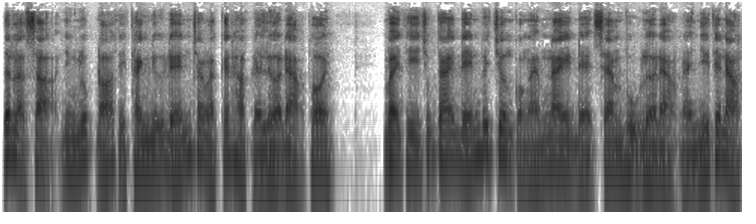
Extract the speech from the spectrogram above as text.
rất là sợ nhưng lúc đó thì thanh nữ đến chắc là kết hợp để lừa đảo thôi. Vậy thì chúng ta hãy đến với chương của ngày hôm nay để xem vụ lừa đảo này như thế nào.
